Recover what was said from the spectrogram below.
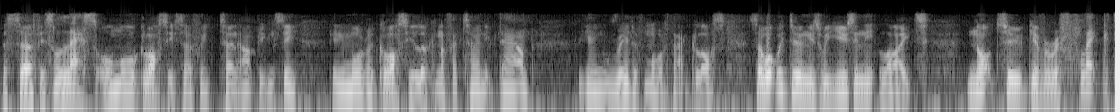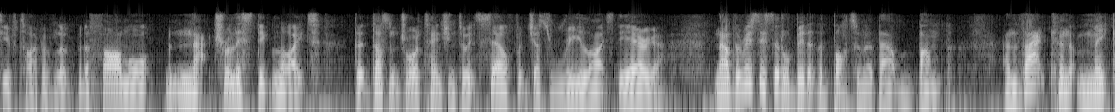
the surface less or more glossy. So if we turn it up, you can see getting more of a glossy look, and if I turn it down, we're getting rid of more of that gloss. So what we're doing is we're using the light not to give a reflective type of look, but a far more naturalistic light that doesn't draw attention to itself, but just relights the area. Now there is this little bit at the bottom about bump, and that can make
